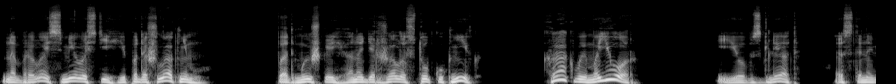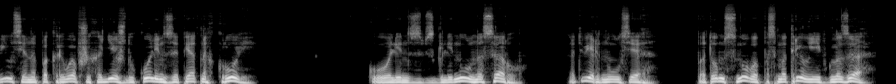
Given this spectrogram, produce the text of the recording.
набралась смелости и подошла к нему. Под мышкой она держала стопку книг. «Как вы, майор?» Ее взгляд остановился на покрывавших одежду Коллинза пятнах крови. Коллинз взглянул на Сару, отвернулся, потом снова посмотрел ей в глаза.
